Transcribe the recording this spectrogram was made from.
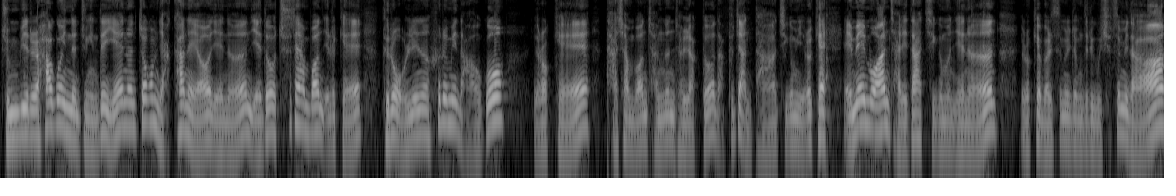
준비를 하고 있는 중인데 얘는 조금 약하네요. 얘는 얘도 추세 한번 이렇게 들어 올리는 흐름이 나오고 이렇게 다시 한번 잡는 전략도 나쁘지 않다. 지금 이렇게 애매모호한 자리다. 지금은 얘는 이렇게 말씀을 좀 드리고 싶습니다.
